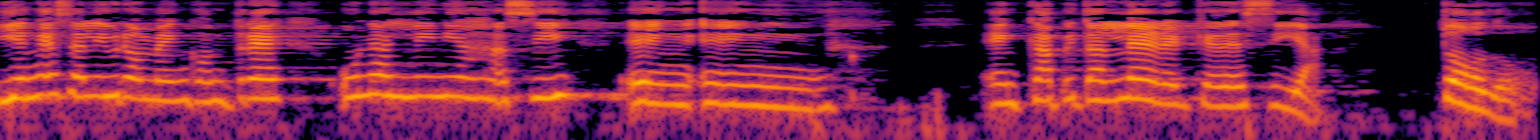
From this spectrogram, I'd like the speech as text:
Y en ese libro me encontré unas líneas así en, en, en Capital Letter que decía, todo,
